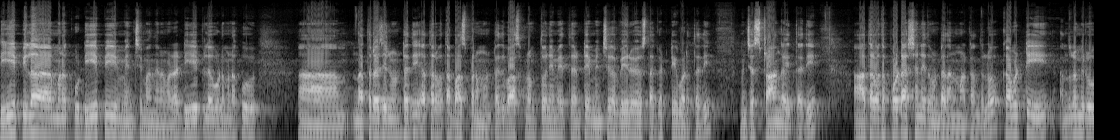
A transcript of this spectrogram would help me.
డిఏపిలో మనకు డిఏపి మంచి మంది అనమాట డిఏపిలో కూడా మనకు నత్రజని ఉంటుంది ఆ తర్వాత భాస్వరం ఉంటుంది. భాస్వరంతో ఏమవుతుందంటే మంచిగా వేరు వ్యవస్థ గట్టి పడుతుంది మంచిగా స్ట్రాంగ్ అవుతుంది ఆ తర్వాత పొటాష్ అనేది ఉంటుంది అనమాట అందులో. కాబట్టి అందులో మీరు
